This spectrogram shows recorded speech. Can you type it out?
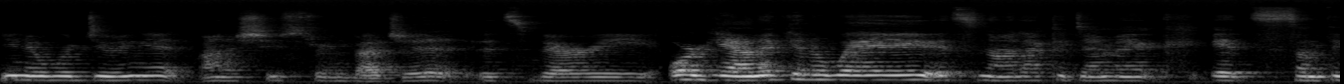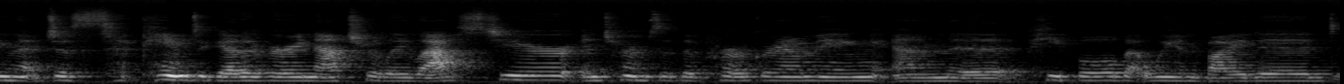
You know, we're doing it on a shoestring budget. It's very organic in a way, it's not academic. It's something that just came together very naturally last year in terms of the programming and the people that we invited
